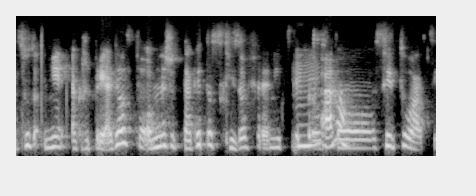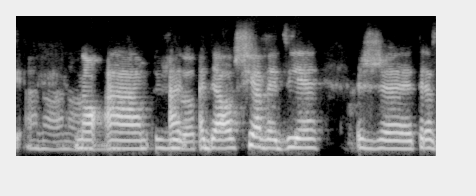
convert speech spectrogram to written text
sú to nie, akože priateľstvo o mne, že takéto schizofrenické mm, prosto situácie. Áno, áno. No a, a, a ďalšia vec je, že teraz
